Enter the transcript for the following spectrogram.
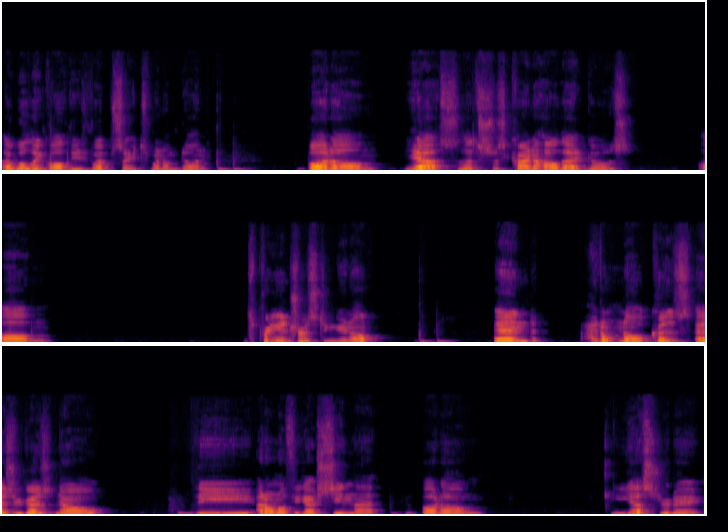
I will link all these websites when I'm done. But um, yeah, so that's just kind of how that goes. Um, it's pretty interesting, you know. And I don't know, cause as you guys know, the I don't know if you guys seen that, but um, yesterday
